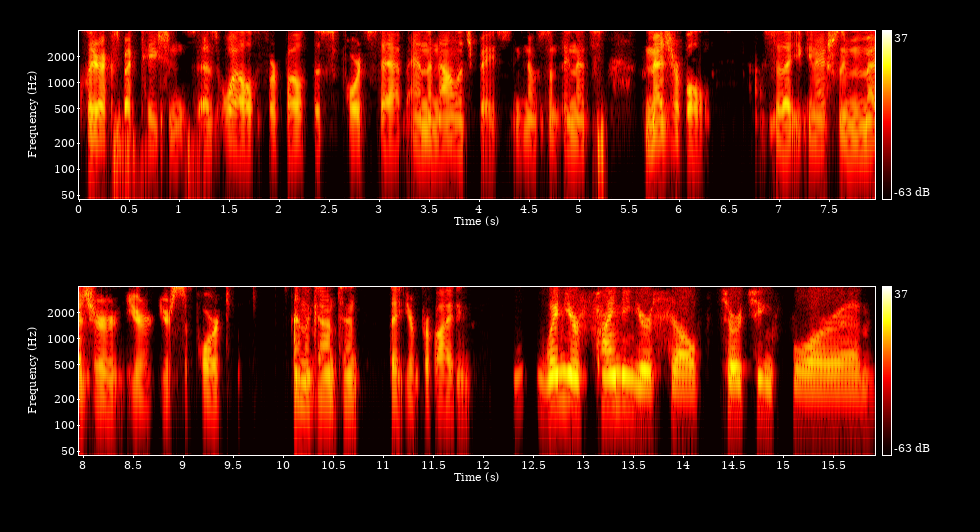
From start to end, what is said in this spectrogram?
clear expectations as well for both the support staff and the knowledge base. You know, something that's measurable, so that you can actually measure your your support and the content that you're providing. When you're finding yourself searching for um,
